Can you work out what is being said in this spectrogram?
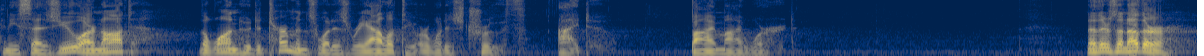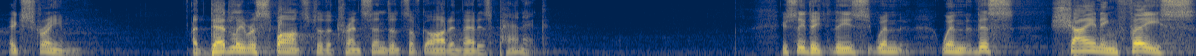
And he says, You are not the one who determines what is reality or what is truth. I do, by my word. Now, there's another extreme, a deadly response to the transcendence of God, and that is panic. You see, these, when, when this shining face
